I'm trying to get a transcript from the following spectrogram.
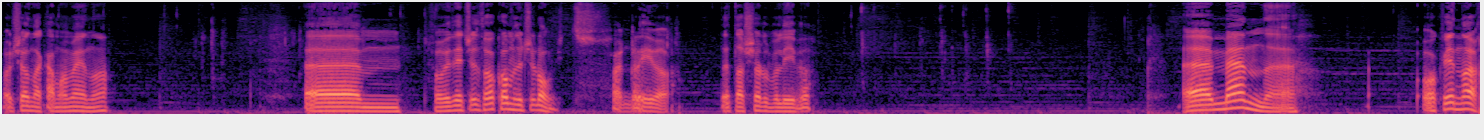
Å skjønne hva man mener. Ehm, for hvis ikke, så kommer du ikke langt. Herre livet. Dette er sjølve livet. Uh, men eh, Og kvinner.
